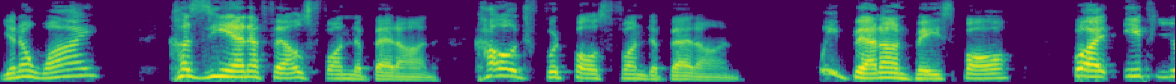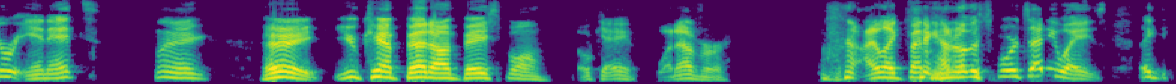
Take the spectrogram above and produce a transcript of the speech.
You know why? Because the NFL's fun to bet on. College football is fun to bet on. We bet on baseball, but if you're in it, like, hey, you can't bet on baseball. Okay, whatever. I like betting on other sports anyways. Like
